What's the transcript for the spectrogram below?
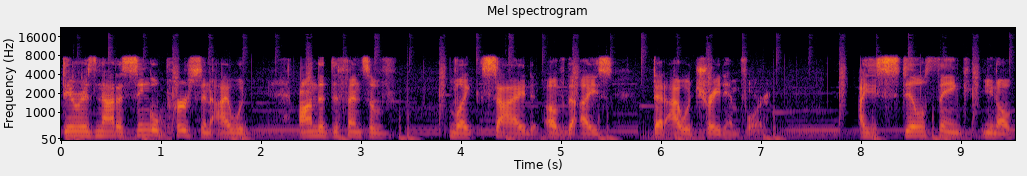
There is not a single person I would on the defensive like side of the ice that I would trade him for. I still think, you know,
